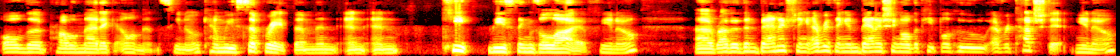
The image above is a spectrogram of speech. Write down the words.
all the problematic elements. You know, can we separate them and and and keep these things alive? You know, uh, rather than banishing everything and banishing all the people who ever touched it. You know,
